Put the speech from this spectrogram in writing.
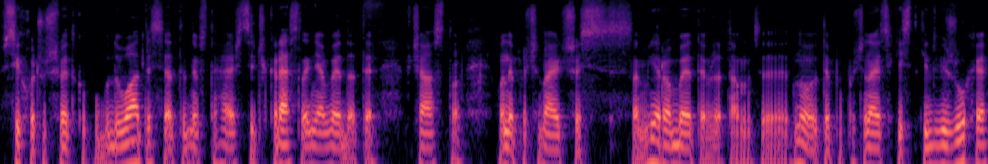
всі хочуть швидко побудуватися, ти не встигаєш ці креслення видати вчасно. Вони починають щось самі робити. вже там, ну, типу, починаються якісь такі двіжухи.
